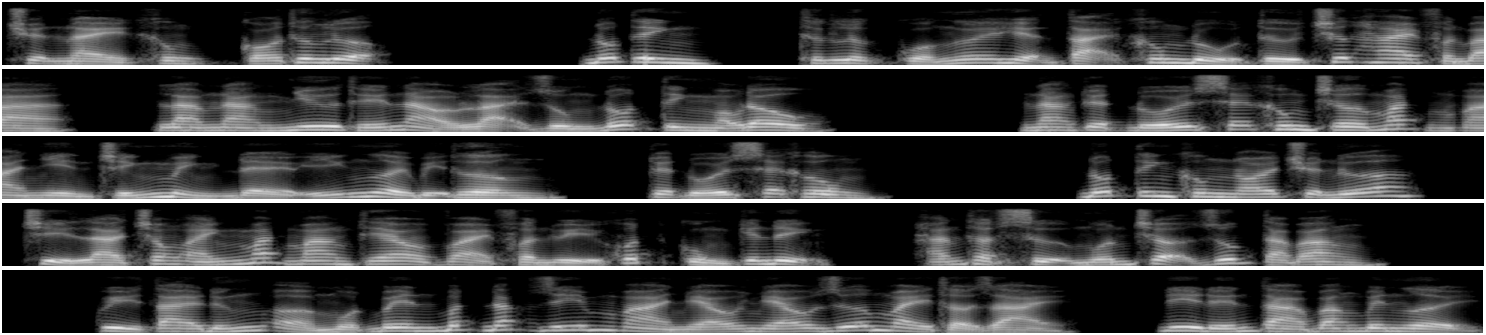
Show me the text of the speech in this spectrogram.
chuyện này không có thương lượng. Đốt tinh, thực lực của ngươi hiện tại không đủ từ trước 2 phần 3, làm nàng như thế nào lại dùng đốt tinh máu đâu. Nàng tuyệt đối sẽ không trơ mắt mà nhìn chính mình để ý người bị thương, tuyệt đối sẽ không. Đốt tinh không nói chuyện nữa, chỉ là trong ánh mắt mang theo vài phần ủy khuất cùng kiên định, hắn thật sự muốn trợ giúp tà băng. Quỷ tài đứng ở một bên bất đắc dĩ mà nhéo nhéo giữa mày thở dài, đi đến tà băng bên người,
